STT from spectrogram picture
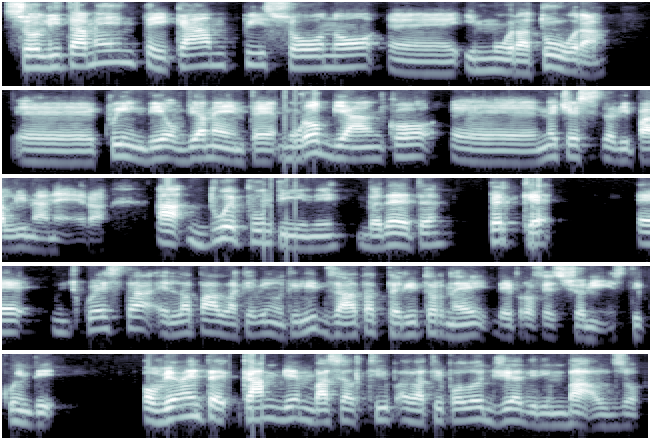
Solitamente i campi sono eh, in muratura, eh, quindi ovviamente muro bianco eh, necessita di pallina nera. Ha due puntini, vedete? Perché è, questa è la palla che viene utilizzata per i tornei dei professionisti, quindi ovviamente cambia in base al tipo, alla tipologia di rimbalzo.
